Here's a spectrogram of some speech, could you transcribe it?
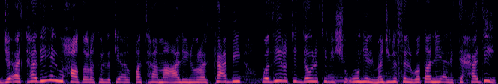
جاءت هذه المحاضرة التي ألقتها معالي نور الكعبي وزيرة الدولة لشؤون المجلس الوطني الاتحادي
